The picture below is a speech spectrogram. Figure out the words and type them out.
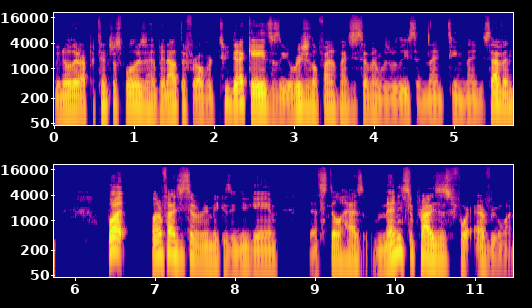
We know there are potential spoilers that have been out there for over two decades as the original Final Fantasy VII was released in 1997. But Final Fantasy VII Remake is a new game that still has many surprises for everyone.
